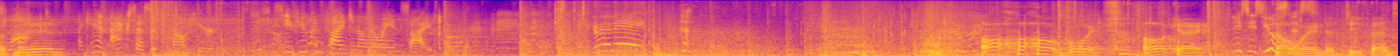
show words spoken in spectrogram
It's Let locked. me in. I can't access it from out here. See if you can find another way inside. Grenade! Oh boy. Okay. This is Now we're in the deep end.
